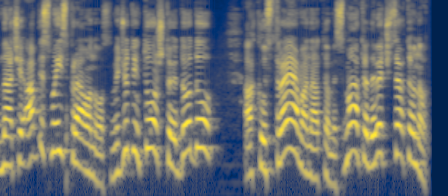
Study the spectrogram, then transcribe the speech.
znači abdes mu je ispravan osnov. Međutim, to što je dodo, ako ustrajava na tome, smatra da je već sve to.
